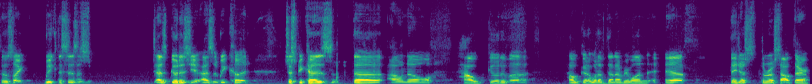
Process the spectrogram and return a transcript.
those like weaknesses as as good as you as we could. Just because the I don't know how good of a how good it would have done everyone if they just threw us out there.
